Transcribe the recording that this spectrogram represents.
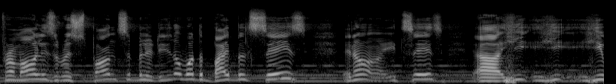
from all his responsibilities. You know what the Bible says? You know, it says uh, he, he, he,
